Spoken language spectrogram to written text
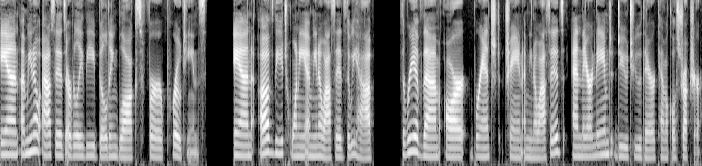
and amino acids are really the building blocks for proteins. And of the 20 amino acids that we have, Three of them are branched chain amino acids, and they are named due to their chemical structure.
